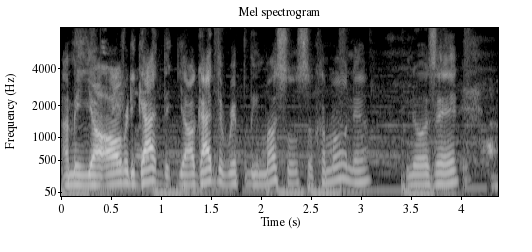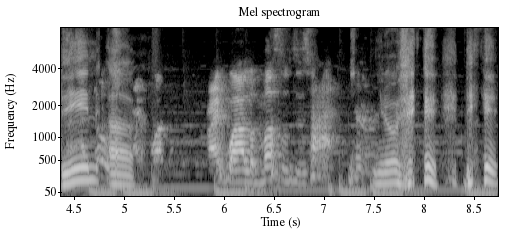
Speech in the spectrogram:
I mean, y'all already got the y'all got the Ripley muscles, so come on now. You know what I'm saying? Then uh right while the muscles is hot. You know what I'm saying?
